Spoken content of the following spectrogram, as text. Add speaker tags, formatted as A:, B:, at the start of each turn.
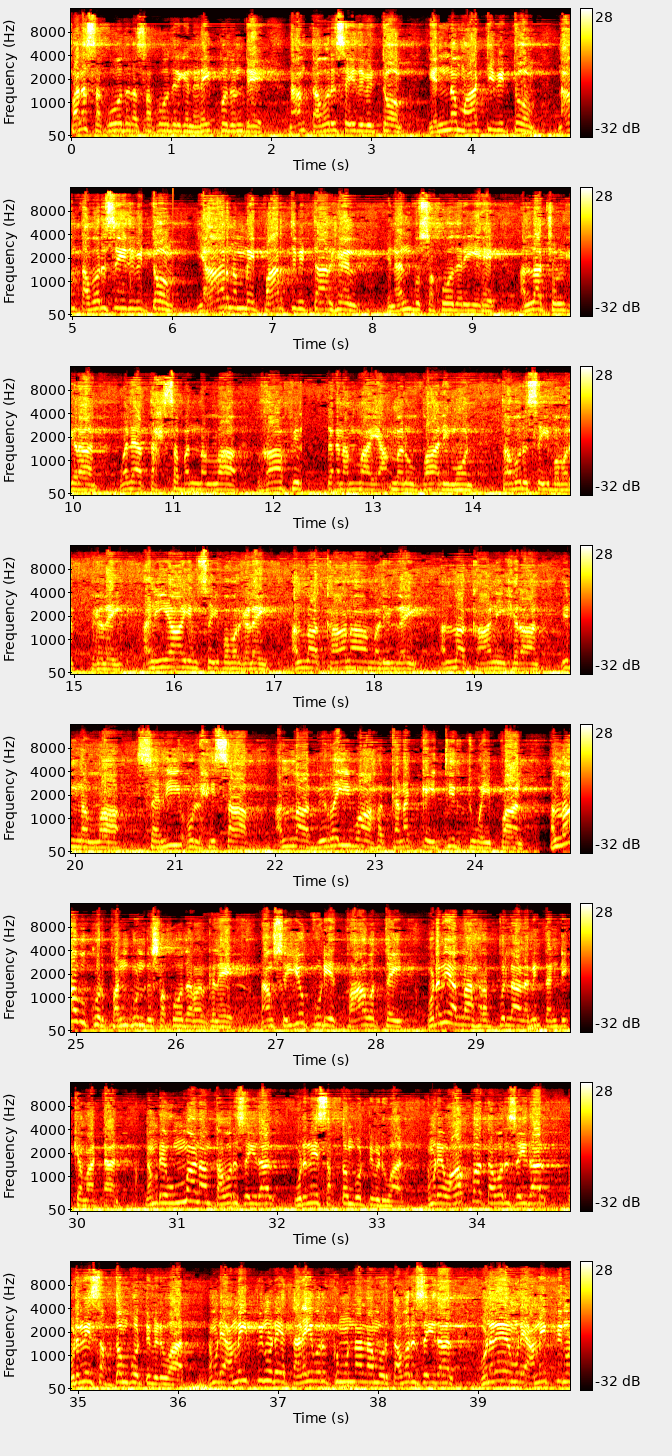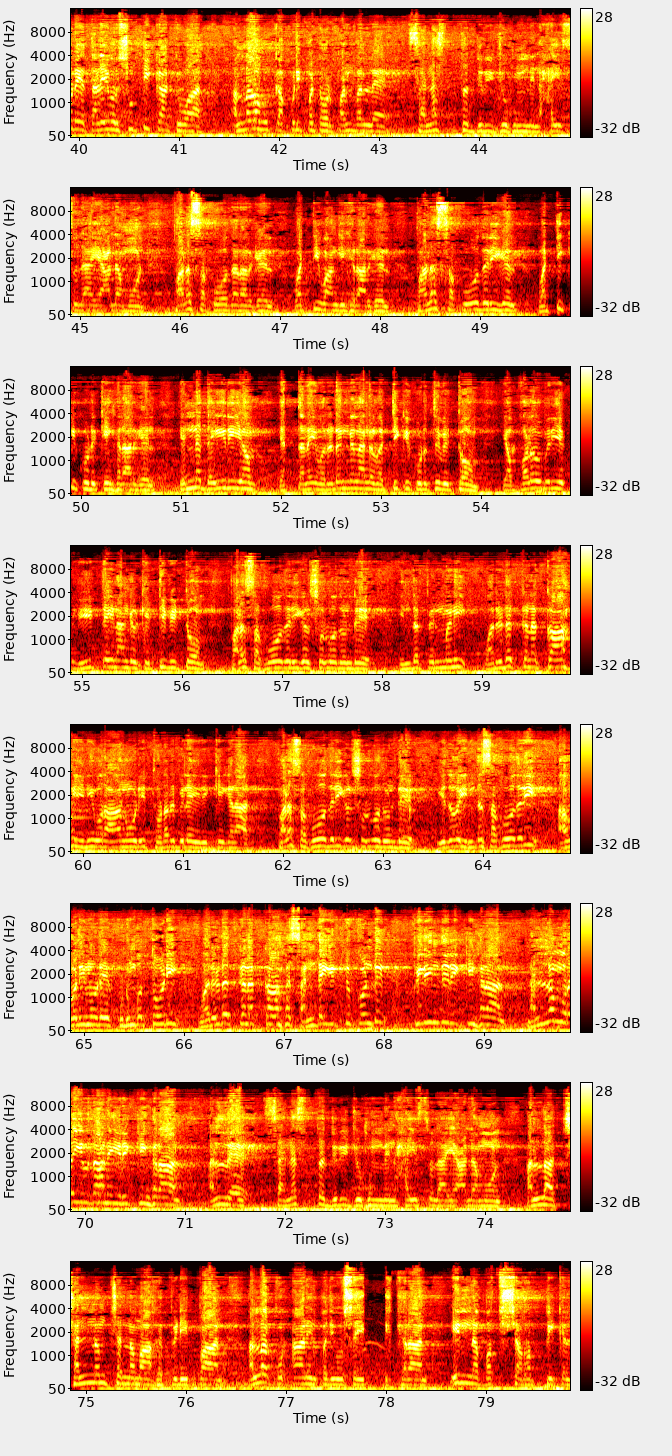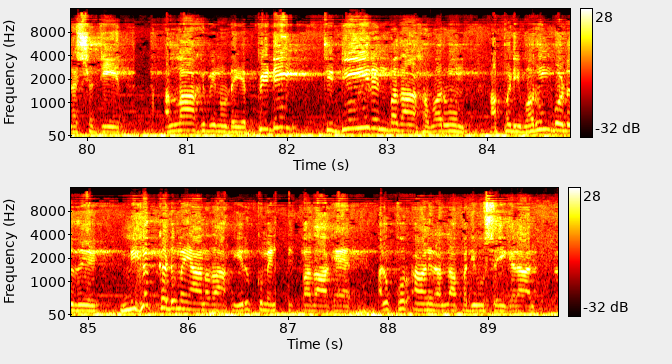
A: பல சகோதர சகோதரிகள் நினைப்பதுண்டு நாம் தவறு செய்து விட்டோம் என்ன மாட்டி விட்டோம் நாம் தவறு செய்து விட்டோம் யார் நம்மை பார்த்து விட்டார்கள்? என் அன்பு சகோதரியே அல்லாஹ் சொல்கிறான் வலா தஹ்சபன்னல்லாஹ் காஃபிரன் அம்மா யாமலு பாலிமோன் தவறு செய்பவர்களை அநியாயம் செய்பவர்களை அல்லாஹ் காணாமல் இல்லை அல்லாஹ் காணுகிறான். இன்னல்லாஹ் சரீஉல் ஹிசாப். அல்லாஹ் விரைவாக கணக்கை தீர்த்து வைப்பான். அல்லாவுக்கு ஒரு பண்புண்டு சகோதரர்களே நாம் செய்யக்கூடிய பாவத்தை உடனே அல்லாஹ் ரப்புல் தண்டிக்க மாட்டான். நம்முடைய உம்மா நாம் தவறு செய்தால் உடனே சப்தம் போட்டு விடுவார். நம்முடைய வாப்பா தவறு செய்தால் உடனே சப்தம் போட்டு விடுவார். நம்முடைய அமைப்பினுடைய தலைவருக்கு முன்னால் நாம் ஒரு தவறு செய்தால் உடனே நம்முடைய அமைப்பினுடைய தலைவர் சுட்டி காட்டுவார் அல்லாவுக்கு அப்படிப்பட்ட ஒரு பண்பல்ல. சனஸ்திரி மின் லா யஅலமூன். பல சகோதரர்கள் வட்டி வாங்குகிறார்கள். பல சகோதரிகள் வட்டிக்கு கொடுக்கிறார்கள் என்ன தைரியம்? எத்தனை வருடங்கள் நாங்கள் வட்டிக்கு கொடுத்து விட்டோம். எவ்வளவு பெரிய வீட்டை நாங்கள் கெட்டி விட்டோம் பல சகோதரிகள் சொல்வதுண்டு இந்த பெண்மணி வருடக்கணக்காக இனி ஒரு ஆணோடி தொடர்பில் இருக்கிறார். பல சகோதரிகள் சொல்வதுண்டு இதோ இந்த சகோதரி அவளினுடைய குடும்பத்தோடி வருடக்கணக்காக சண்டையிட்டுக் கொண்டு பிரிந்திருக்கிறாள் நல்ல முறையில் தானே இருக்கிறாள் அல்ல சனஸ்ததிரிஜுகும் மின் ஹைசுலா அல்லாஹ் சன்னம் சன்னமாக பிடிப்பான். அல்லாஹ் குர்ஆனில் பதிவு செய்கிறான் இன்ன பத்ஷ ரப்பிக லஷதீத் அல்லாஹுவினுடைய பிடி திடீர் என்பதாக வரும். அப்படி வரும் பொழுது மிக கடுமையானதாக இருக்கும் என்பதாக அல் குர்ஆனில் அல்லாஹ் பதிவு செய்கிறான்.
